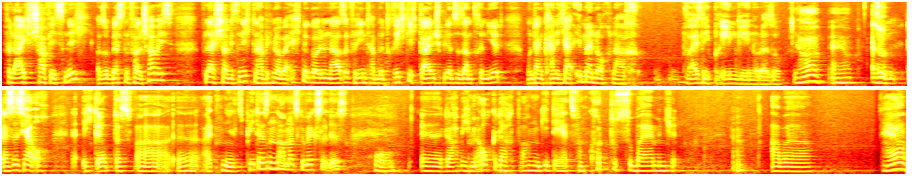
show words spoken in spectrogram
vielleicht schaffe ich es nicht, also im besten Fall schaffe ich es, vielleicht schaffe ich es nicht, dann habe ich mir aber echt eine goldene Nase verdient, habe mit richtig geilen Spielern zusammen trainiert und dann kann ich ja immer noch nach, weiß nicht, Bremen gehen oder so. Ja, ja, ja. Also Ähm. das ist ja auch, ich glaube, das war, äh, als Nils Petersen damals gewechselt ist, äh, da habe ich mir auch gedacht, warum geht der jetzt von Cottbus zu Bayern München? Ja, aber, naja,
